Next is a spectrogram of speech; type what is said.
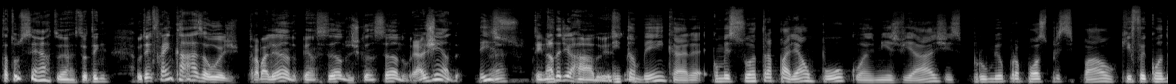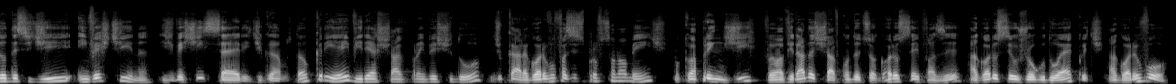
tá tudo certo, né? Eu tenho, eu tenho que ficar em casa hoje, trabalhando, pensando, descansando. É agenda. Né? Isso. Né? Tem nada de errado isso. E né? também, cara, começou a atrapalhar um pouco as minhas viagens pro meu propósito principal, que foi quando eu decidi investir, né? Investir em série, digamos. Então eu criei, virei a chave para investidor. De cara, agora eu vou fazer isso profissionalmente, porque eu aprendi, foi uma virada de chave quando eu disse, agora eu sei fazer, agora eu sei o jogo do equity, agora eu vou.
